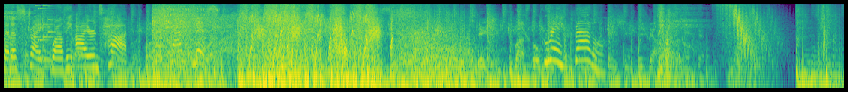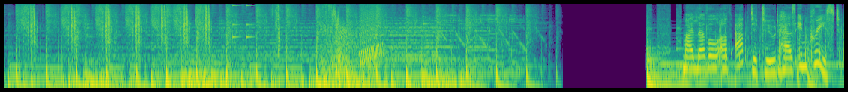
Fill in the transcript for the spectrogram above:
Let us strike while the iron's hot. Can't miss! Great battle! My level of aptitude has increased.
